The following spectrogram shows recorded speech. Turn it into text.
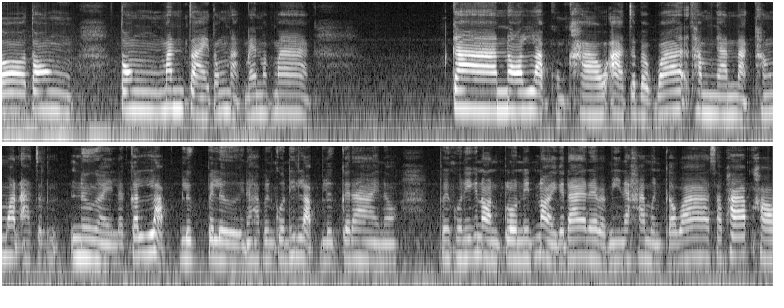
ก็ต้องต้องมั่นใจต้องหนักแน่นมาก ๆ การนอนหลับของเขาอาจจะแบบว่าทำงานหนักทั้งวันอาจจะเหนื่อยแล้วก็หลับลึกไปเลยนะคะ เป็นคนที่หลับลึกก็ได้เนาะเป็นคนที่นอนกลนนิดหน่อยก็ได้อะไรแบบนี้นะคะ เหมือนกับว่าสภาพเขา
